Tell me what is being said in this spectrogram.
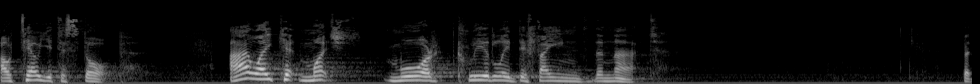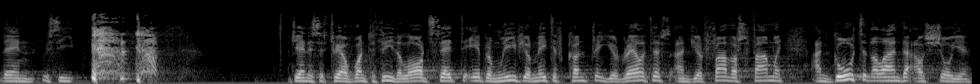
I'll tell you to stop. I like it much more clearly defined than that. But then we see Genesis 12, 1 to 3, the Lord said to Abram, leave your native country, your relatives and your father's family and go to the land that I'll show you.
